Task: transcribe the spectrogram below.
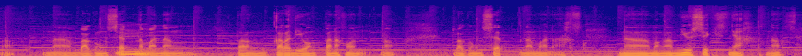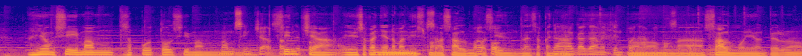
no? Na bagong set Mm. naman ng parang karaniwang panahon, no? Bagong set naman ah, na mga music niya, no? Yung si Ma'am sa putol si Ma'am Ma'am Cynthia Cynthia, yung sa kanya naman is mga Sa- salmo Opo. kasi yun lang sa kanya. Nagagamit din po Oo, namin. mga sa- salmo yun. Pero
